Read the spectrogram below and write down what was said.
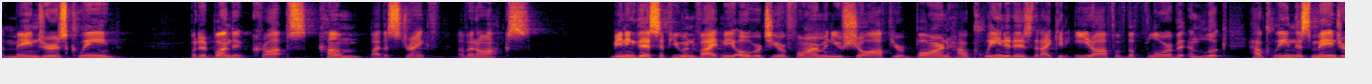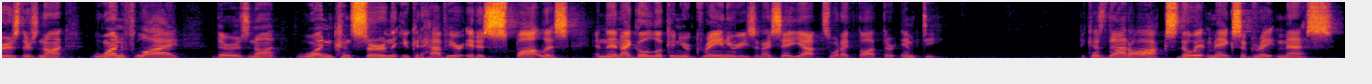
the manger is clean, but abundant crops come by the strength of an ox. Meaning this if you invite me over to your farm and you show off your barn how clean it is that I could eat off of the floor of it, and look how clean this manger is, there's not one fly, there is not one concern that you could have here. It is spotless. And then I go look in your granaries and I say, yeah, that's what I thought, they're empty. Because that ox, though it makes a great mess,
